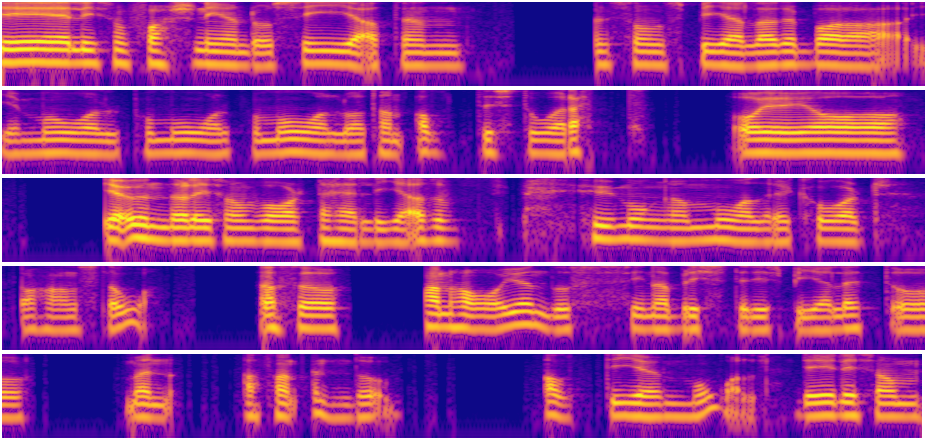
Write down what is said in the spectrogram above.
det är liksom fascinerande att se att en, en sån spelare bara gör mål på mål på mål och att han alltid står rätt. Och jag, jag undrar liksom vart det här ligger. Alltså hur många målrekord ska han slå? Alltså han har ju ändå sina brister i spelet och men att han ändå alltid gör mål. Det är liksom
